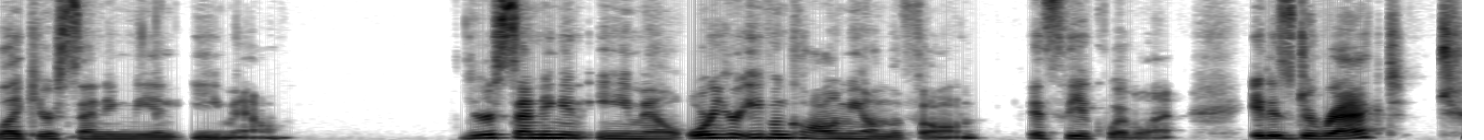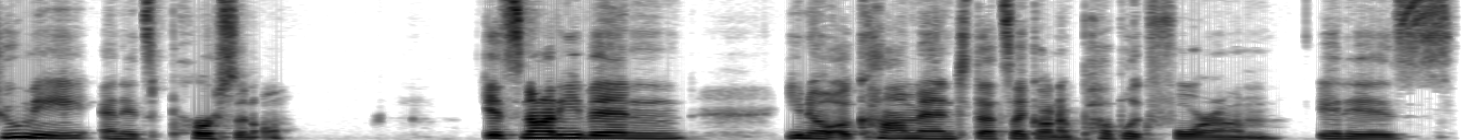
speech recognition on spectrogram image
like you're sending me an email. You're sending an email or you're even calling me on the phone. It's the equivalent. It is direct to me and it's personal. It's not even you know, a comment that's like on a public forum. It is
